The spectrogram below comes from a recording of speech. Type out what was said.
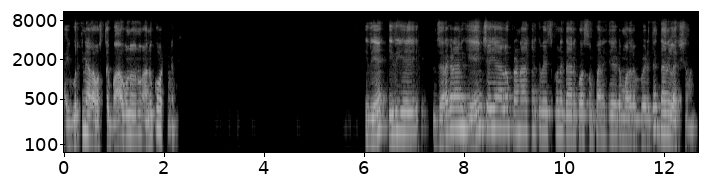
అవి ఊరికి అలా వస్తే బాగుండును అనుకోవటం ఇది ఇది జరగడానికి ఏం చేయాలో ప్రణాళిక వేసుకుని దానికోసం పని చేయడం మొదలు పెడితే దాని లక్ష్యం అంట.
